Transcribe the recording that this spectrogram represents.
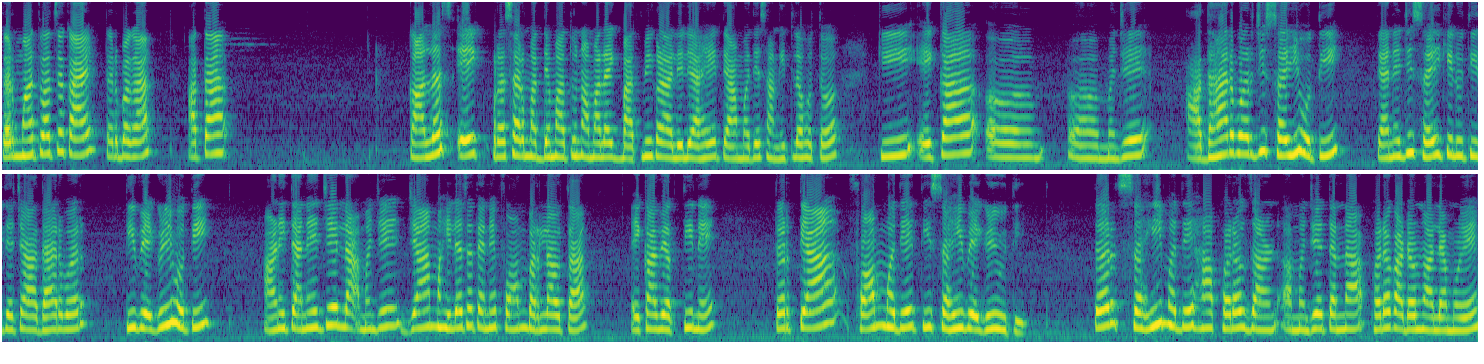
तर महत्त्वाचं काय? तर बघा आता कालच एक प्रसारमाध्यमातून आम्हाला एक बातमी कळालेली आहे. त्यामध्ये सांगितलं होतं की एका म्हणजे आधारवर जी सही होती त्याने जी सही केली होती त्याच्या आधारवर ती वेगळी होती. आणि त्याने जे ला म्हणजे ज्या महिलेचा त्याने फॉर्म भरला होता एका व्यक्तीने तर त्या फॉर्ममध्ये ती सही वेगळी होती. तर सहीमध्ये हा फरक जाण म्हणजे त्यांना फरक आढळून आल्यामुळे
